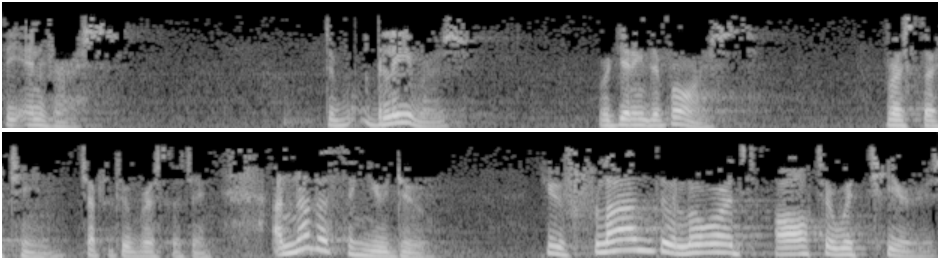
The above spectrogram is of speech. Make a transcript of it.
the inverse. The believers were getting divorced. Verse 13, chapter 2, verse 13. Another thing you do, you flood the Lord's altar with tears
